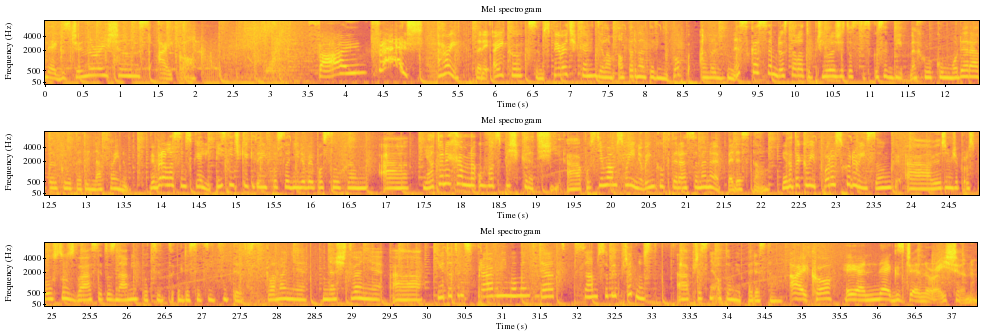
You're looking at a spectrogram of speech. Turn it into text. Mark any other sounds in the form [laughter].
Next Generations Icon. Fine. Fresh! Ahoj, tady Aiko, jsem zpěvačka, dělám alternativní pop, ale dneska jsem dostala tu příležitost si zkusit být na chvilku moderátorkou tady na Fajnu. Vybrala jsem skvělé písničky, které v poslední době poslouchám a já to nechám na úvod spíš kratší a pustím vám svoji novinku, která se jmenuje Pedestal. Je to takový porozchodový song a věřím, že pro spoustu z vás je to známý pocit, kdy se cítíte zklamaně, naštvaně a je to ten správný moment dát sám sobě přednost. A přesně o tom je Pedestal. Ico e a next generation.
